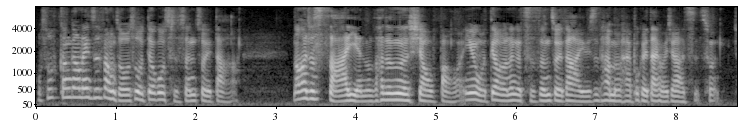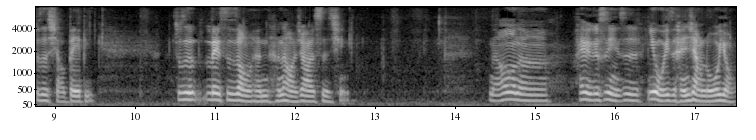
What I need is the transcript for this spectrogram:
我说：“刚刚那只放走的是我钓过此生最大。”然后他就傻眼了，他就真的笑爆啊！因为我钓的那个此生最大鱼是他们还不可以带回家的尺寸，就是小 baby，就是类似这种很很好笑的事情。然后呢，还有一个事情是，因为我一直很想裸泳，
